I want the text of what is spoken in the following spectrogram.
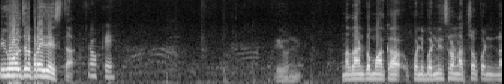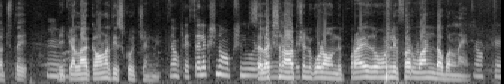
మీకు హోల్సేల్ ప్రైస్ ఇస్తా. ఓకే ఇదిగోండి నా దాంట్లో మాకు కొన్ని బండిల్స్లో నచ్చవు కొన్ని నచ్చుతాయి. మీకు ఎలా కావాలన్నా తీసుకోవచ్చండి ఓకే సెలక్షన్ ఆప్షన్ కూడా సెలక్షన్ ఆప్షన్ కూడా ఉంది. Price only for one double nine okay.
